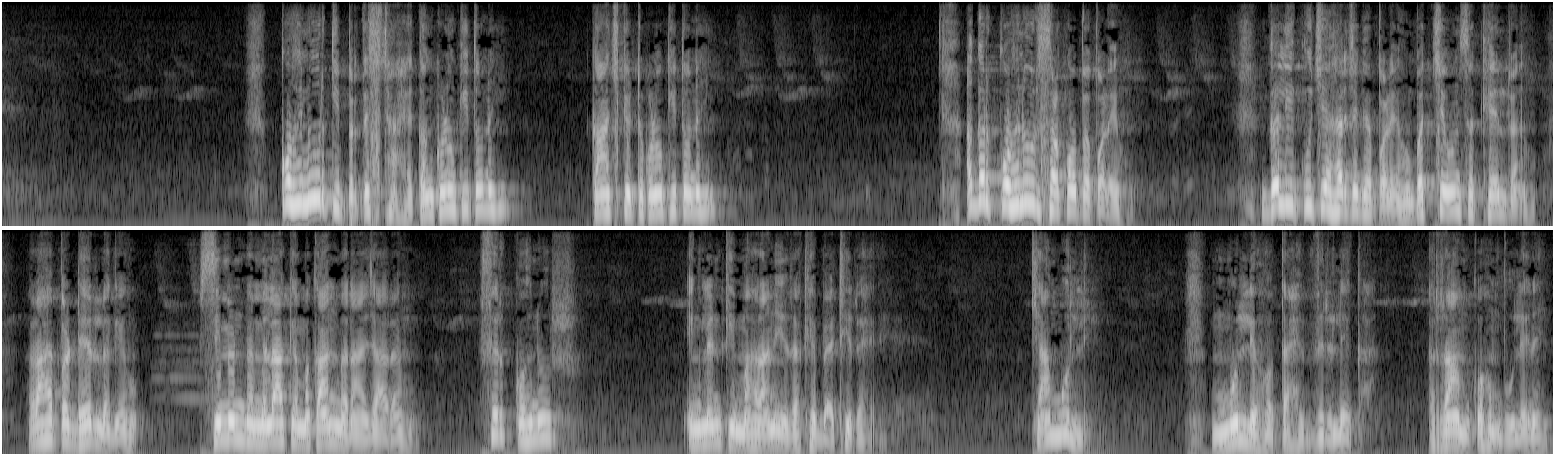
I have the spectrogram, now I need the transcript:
कोहिनूर की प्रतिष्ठा है, कंकड़ों की तो नहीं, कांच के टुकड़ों की तो नहीं। अगर कोहनूर सड़कों पर पड़े हों, गली कूचे हर जगह पड़े हों, बच्चे उनसे खेल रहे हों, राह पर ढेर लगे हों, सीमेंट में मिला के मकान बनाए जा रहे हों, फिर कोहनूर इंग्लैंड की महारानी रखे बैठी रहे। क्या मूल्य? मूल्य होता है विरले का, राम को हम भूले नहीं।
